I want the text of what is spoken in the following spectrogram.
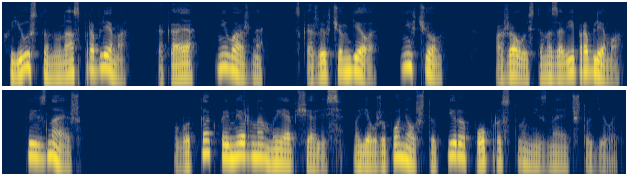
«Хьюстон, у нас проблема». «Какая?» «Неважно». «Скажи, в чем дело?» «Ни в чем». «Пожалуйста, назови проблему. Ты знаешь». Вот так примерно мы и общались, но я уже понял, что Кира попросту не знает, что делать.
